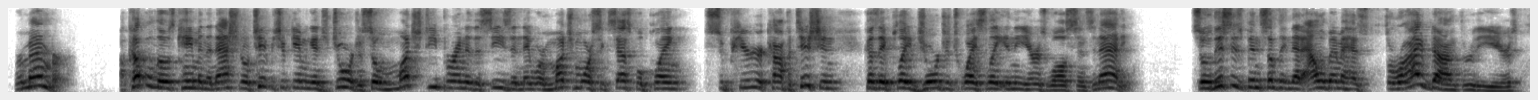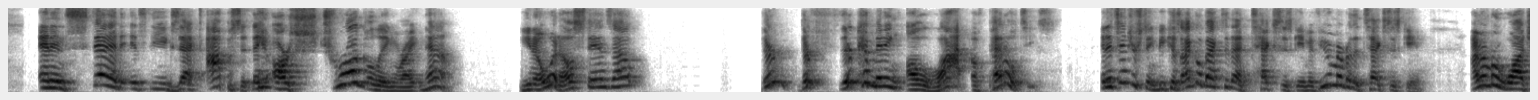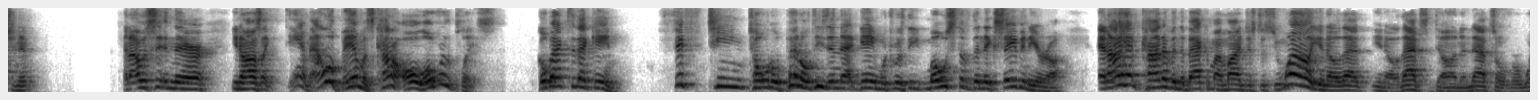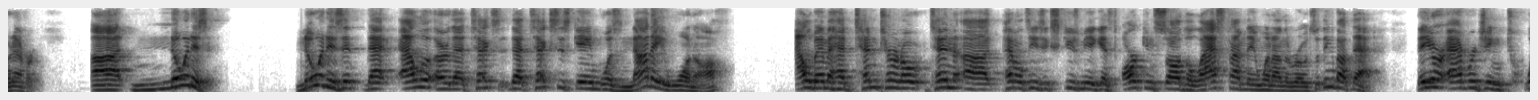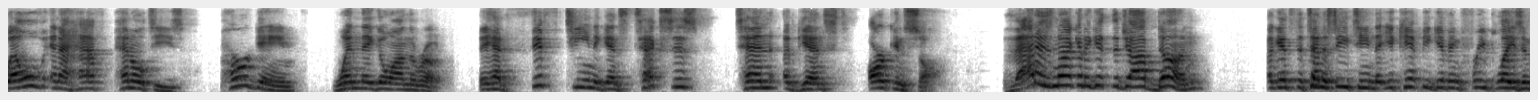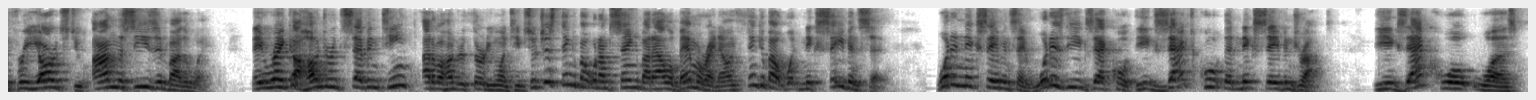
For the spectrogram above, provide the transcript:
Remember, a couple of those came in the national championship game against Georgia. So much deeper into the season, they were much more successful playing superior competition because they played Georgia twice late in the year as well as Cincinnati. So this has been something that Alabama has thrived on through the years. And instead, it's the exact opposite. They are struggling right now. You know what else stands out? they're they're they're committing a lot of penalties. And it's interesting because I go back to that Texas game. If you remember the Texas game, I remember watching it and I was sitting there, you know, I was like, damn, Alabama's kind of all over the place. Go back to that game. 15 total penalties in that game, which was the most of the Nick Saban era. And I had kind of in the back of my mind just assumed, well, you know, that, you know, that's done and that's over, whatever. Uh, no, it isn't. No, it isn't. That Ala- or that Texas that Texas game was not a one-off. Alabama had 10 turnover 10 uh, penalties, excuse me, against Arkansas the last time they went on the road. So think about that. They are averaging 12 and a half penalties per game when they go on the road. They had 15 against Texas, 10 against Arkansas. That is not going to get the job done against the Tennessee team that you can't be giving free plays and free yards to on the season, by the way. They rank 117th out of 131 teams. So just think about what I'm saying about Alabama right now and think about what Nick Saban said. What did Nick Saban say? What is the exact quote? The exact quote that Nick Saban dropped. The exact quote was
